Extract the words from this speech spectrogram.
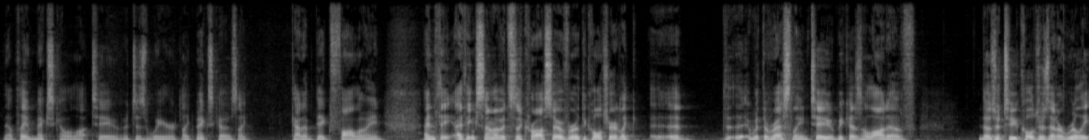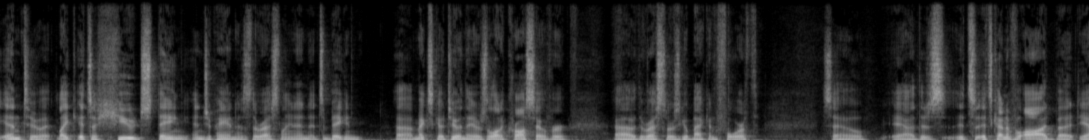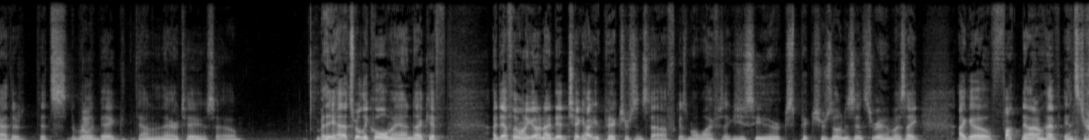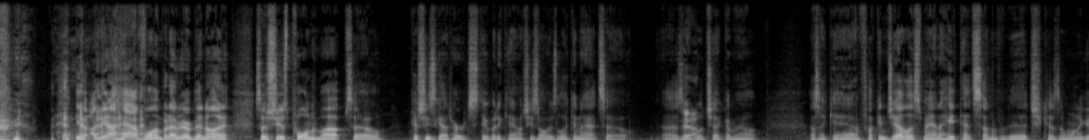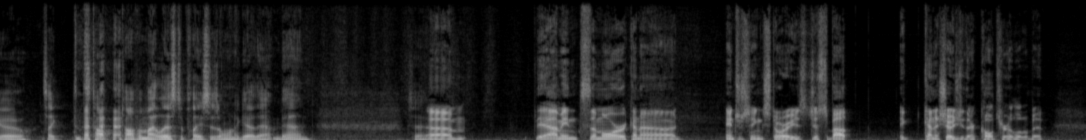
they'll play in Mexico a lot too, which is weird. Like Mexico's like got a big following, and th- I think some of it's the crossover of the culture, like uh, with the wrestling too, because a lot of those are two cultures that are really into it. Like it's a huge thing in Japan is the wrestling, and it's big in uh, Mexico too. And there's a lot of crossover. Uh, the wrestlers go back and forth. So yeah, there's it's it's kind of odd, but yeah, there it's really hmm. big down in there too. So, but yeah, that's really cool, man. Like if I definitely want to go, and I did check out your pictures and stuff because my wife was like, "Did you see Eric's pictures on his Instagram?" I was like, "I go fuck no, I don't have Instagram." you know, I mean, I have one, but I've never been on it. So she was pulling them up, so because she's got her stupid account, she's always looking at. So I was Yeah. able to check them out. I was like, yeah, I'm fucking jealous, man. I hate that son of a bitch because I want to go. It's like it's top top of my list of places I want to go that haven't been. So Um, yeah, I mean, some more kind of interesting stories. Just about it, kind of shows you their culture a little bit.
